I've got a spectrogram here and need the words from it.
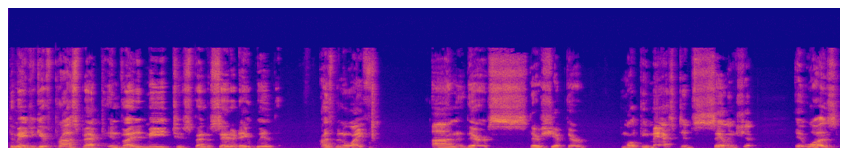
The major gift prospect invited me to spend a Saturday with husband and wife on their their ship, their multi-masted sailing ship. It was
